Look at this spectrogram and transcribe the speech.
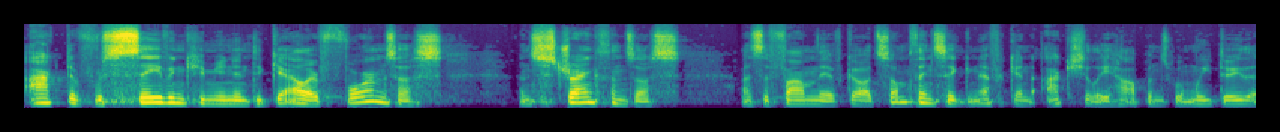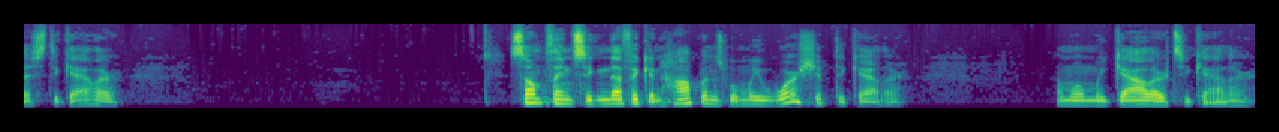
act of receiving communion together forms us and strengthens us as the family of God. Something significant actually happens when we do this together. Something significant happens when we worship together and when we gather together.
